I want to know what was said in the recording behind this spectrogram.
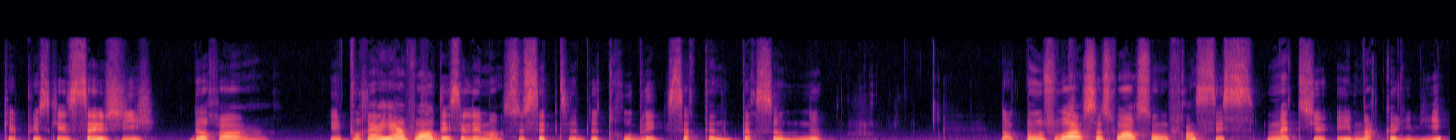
que puisqu'il s'agit d'horreur, il pourrait y avoir des éléments susceptibles de troubler certaines personnes. Donc, nos joueurs ce soir sont Francis, Mathieu et Marc-Olivier.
